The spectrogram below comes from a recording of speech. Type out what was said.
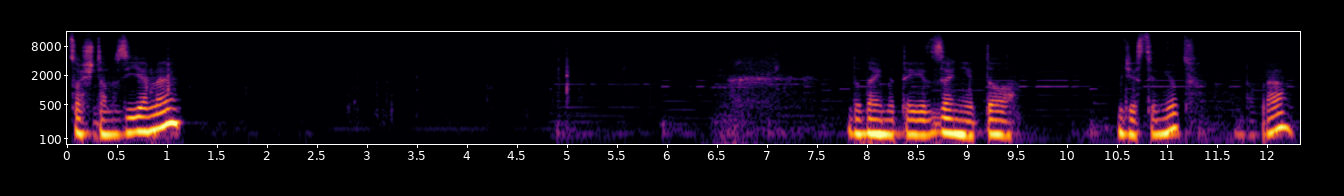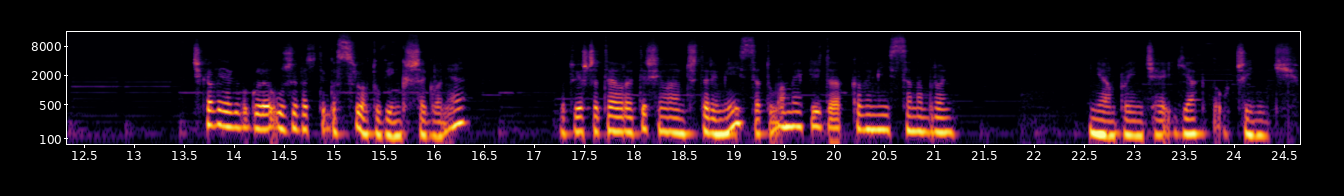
Coś tam zjemy. Dodajmy te jedzenie do... Gdzie jest ten miód? Dobra. Ciekawe jak w ogóle używać tego slotu większego, nie? Bo tu jeszcze teoretycznie mamy cztery miejsca, tu mamy jakieś dodatkowe miejsca na broń. Nie mam pojęcia jak to uczynić.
